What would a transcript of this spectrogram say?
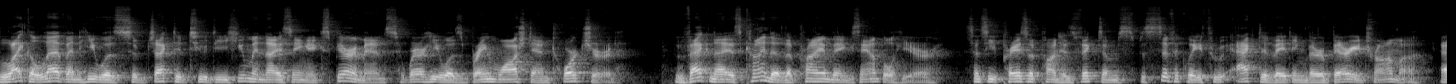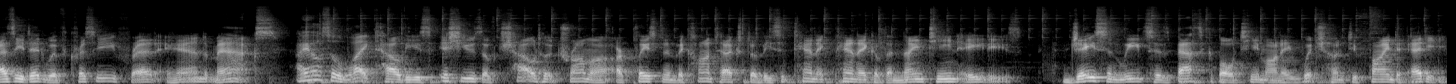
Like Eleven, he was subjected to dehumanizing experiments where he was brainwashed and tortured. Vecna is kinda the prime example here, since he preys upon his victims specifically through activating their buried trauma, as he did with Chrissy, Fred, and Max. I also liked how these issues of childhood trauma are placed in the context of the satanic panic of the 1980s. Jason leads his basketball team on a witch hunt to find Eddie,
